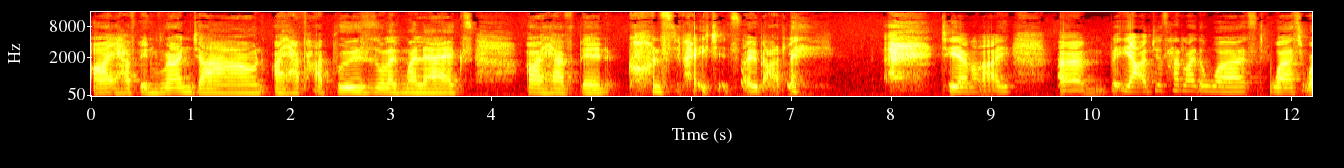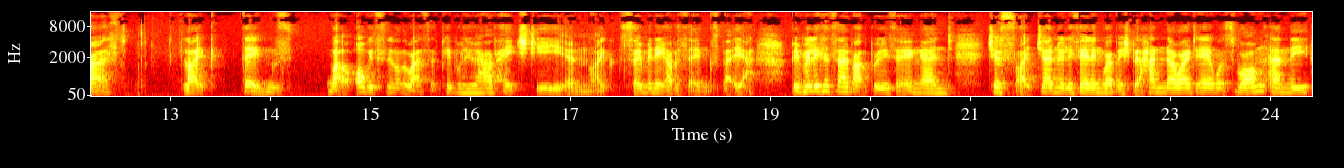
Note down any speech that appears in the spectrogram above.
I have been run down. I have had bruises all over my legs. I have been constipated so badly. TMI. Um, but yeah, I've just had like the worst, worst, worst like things. Well, obviously not the worst, there's people who have HG and like so many other things. But yeah, I've been really concerned about the bruising and just like generally feeling rubbish, but had no idea what's wrong. And the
